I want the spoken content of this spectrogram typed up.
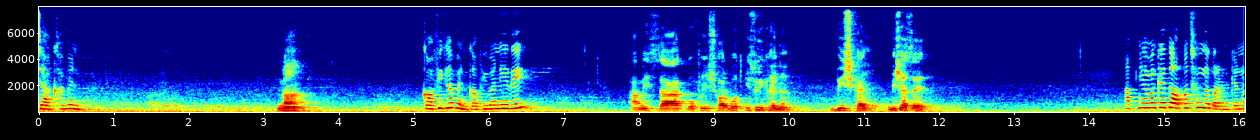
চা খাবেন? না। কফি খাবেন? কফি বানিয়ে দেই? আমি চা কফি শরবত কিছুই খাই না। বিষ খাই। বিষ আছে? আপনি আমাকে এত অপছন্দ করেন কেন?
